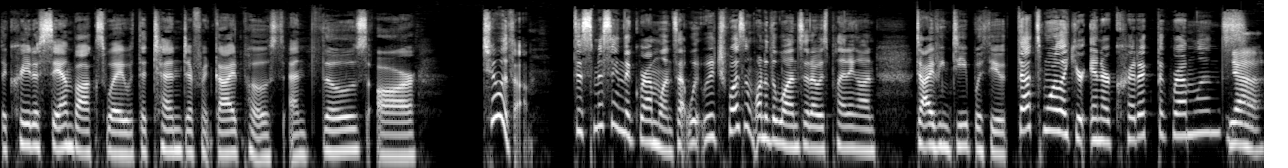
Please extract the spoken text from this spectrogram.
The Creative Sandbox Way with the 10 different guideposts. And those are two of them. Dismissing the gremlins, that w- which wasn't one of the ones that I was planning on diving deep with you. That's more like your inner critic, the gremlins. Yeah,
